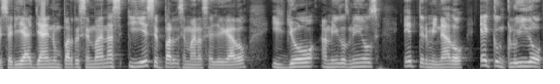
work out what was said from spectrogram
sería ya en un par de semanas. Y ese par de semanas se ha llegado. Y yo, amigos míos, he terminado, he concluido,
